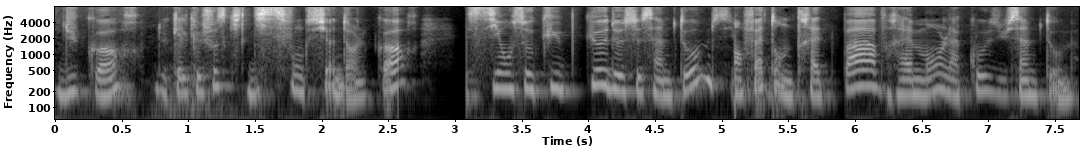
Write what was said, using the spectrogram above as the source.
du corps, de quelque chose qui dysfonctionne dans le corps. Si on s'occupe que de ce symptôme, en fait on ne traite pas vraiment la cause du symptôme.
